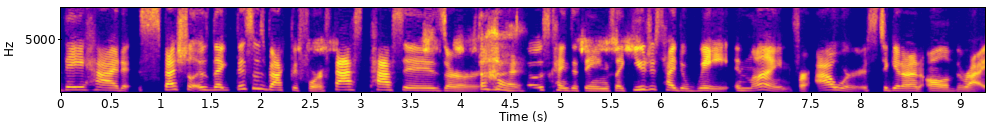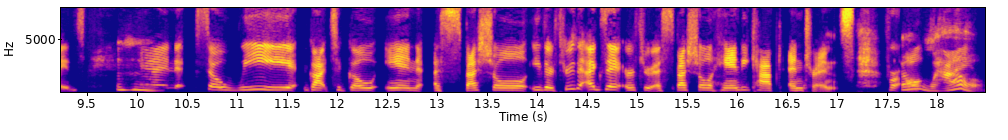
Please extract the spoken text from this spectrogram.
they had special it was like this was back before fast passes or Uh-huh. those kinds of things like you just had to wait in line for hours to get on all of the rides Mhm. and so we got to go in a special either through the exit or through a special handicapped entrance for Oh all wow.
